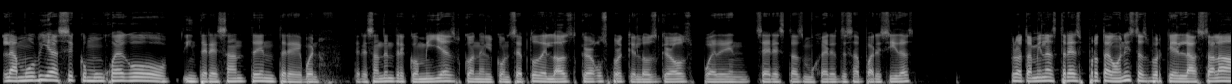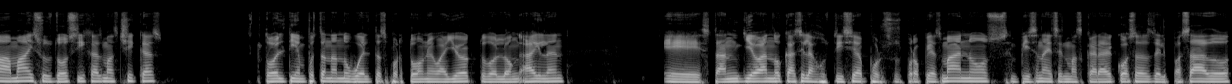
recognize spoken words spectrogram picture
la movie hace como un juego interesante entre, bueno, interesante entre comillas, con el concepto de Lost Girls, porque Lost Girls pueden ser estas mujeres desaparecidas, pero también las tres protagonistas, porque está la mamá y sus dos hijas más chicas, todo el tiempo están dando vueltas por todo Nueva York, todo Long Island, eh, están llevando casi la justicia por sus propias manos, empiezan a desenmascarar cosas del pasado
